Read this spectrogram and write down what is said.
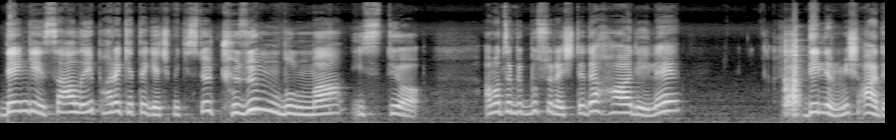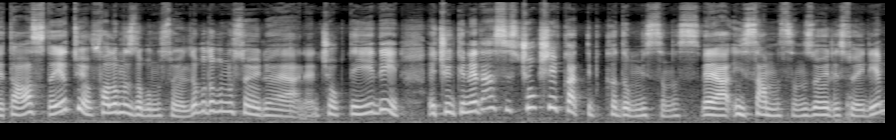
dengeyi sağlayıp harekete geçmek istiyor. Çözüm bulma istiyor. Ama tabii bu süreçte de haliyle delirmiş adeta hasta yatıyor. Falımız da bunu söyledi. Bu da bunu söylüyor yani. Çok da iyi değil. E çünkü neden siz çok şefkatli bir kadınmışsınız veya insan mısınız öyle söyleyeyim.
